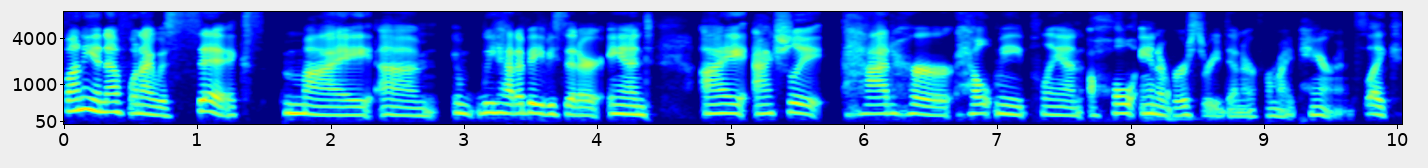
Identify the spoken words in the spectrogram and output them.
Funny enough, when I was six, my um we had a babysitter and I actually had her help me plan a whole anniversary dinner for my parents. Like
